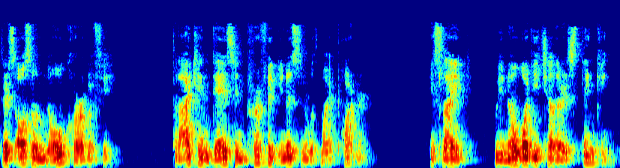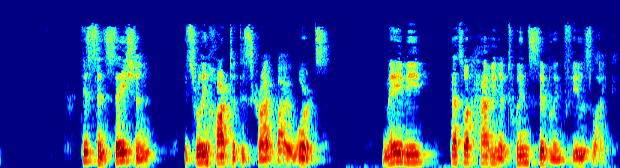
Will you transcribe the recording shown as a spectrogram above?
there's also no choreography, but I can dance in perfect unison with my partner. It's like we know what each other is thinking. This sensation it's really hard to describe by words. Maybe that's what having a twin sibling feels like.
